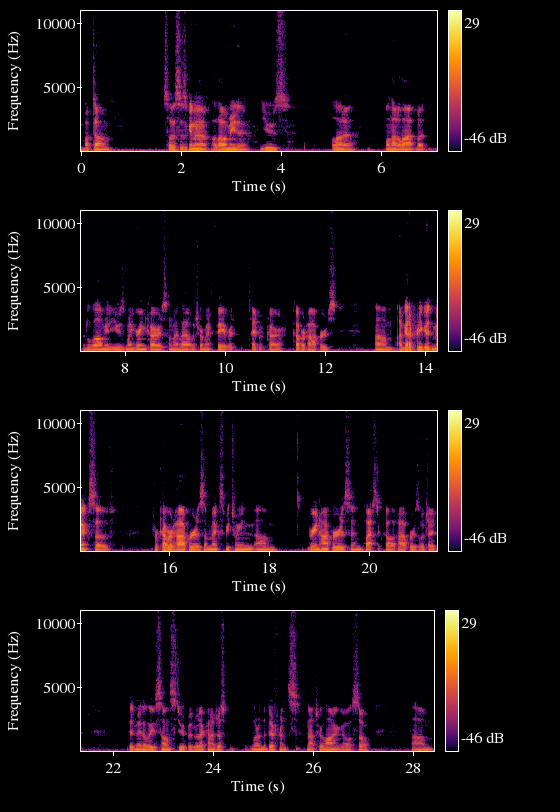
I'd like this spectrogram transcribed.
But um, so this is gonna allow me to use a lot of, well not a lot, but it'll allow me to use my grain cars on my lot, which are my favorite type of car, covered hoppers. Um, I've got a pretty good mix of for covered hoppers a mix between um, grain hoppers and plastic pellet hoppers, which I admittedly sounds stupid, but I kind of just learned the difference not too long ago. So um,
